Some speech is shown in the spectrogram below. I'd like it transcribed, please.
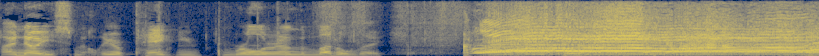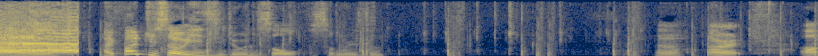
I know you smell. You're a pig. You roll around the mud all day. I find you so easy to insult for some reason. Uh, alright. Uh,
